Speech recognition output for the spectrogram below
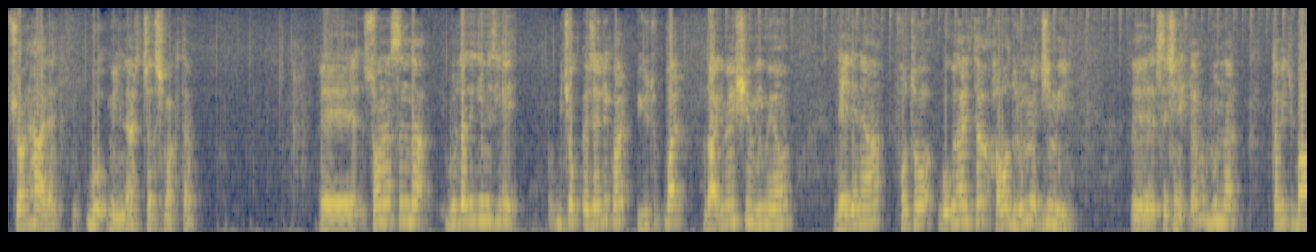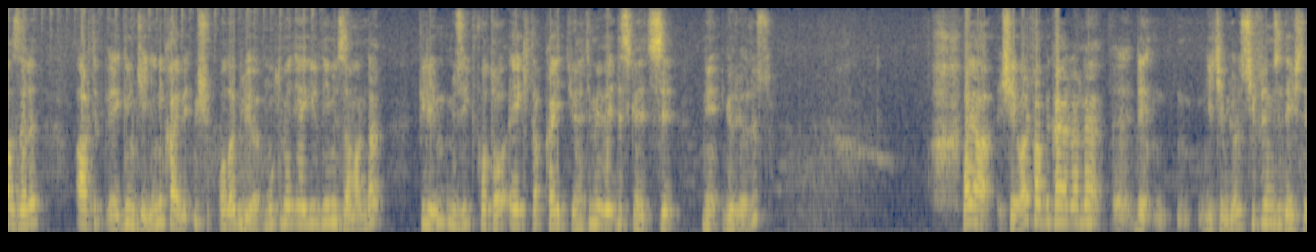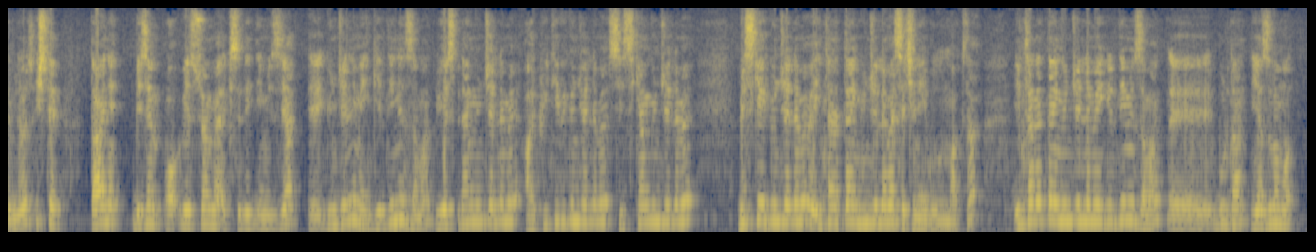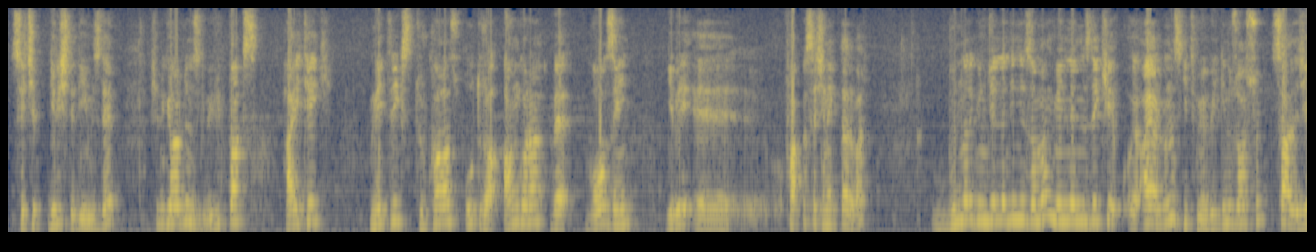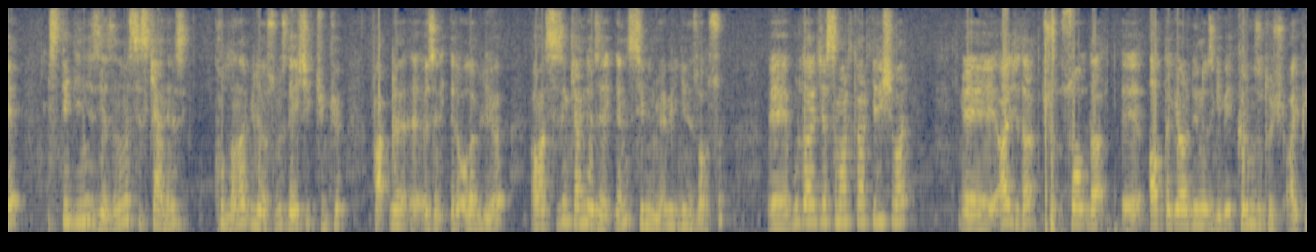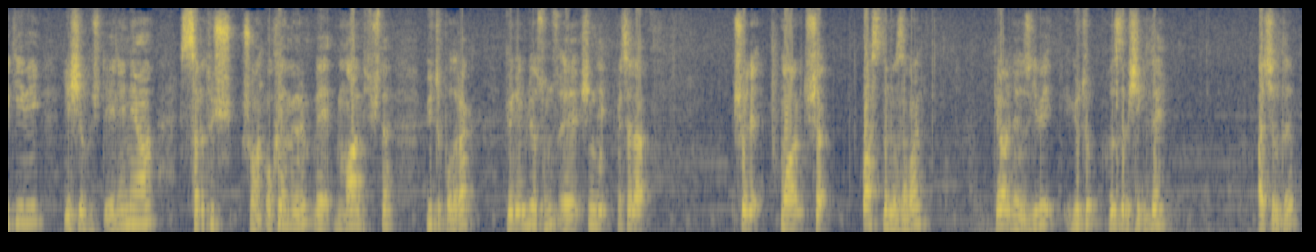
Şu an halen bu menüler çalışmakta. Ee, sonrasında burada dediğimiz gibi birçok özellik var. YouTube var, Dailymotion, Vimeo, DLNA, foto, Google Harita, hava durumu ve Gmail e, seçenekler. Bunlar tabii ki bazıları artık e, güncelliğini kaybetmiş olabiliyor. Multimedyaya girdiğimiz zaman da film, müzik, foto, e-kitap, kayıt yönetimi ve disk yöneticisini görüyoruz bayağı şey var. Fabrika ayarlarına e, de geçebiliyoruz. Şifremizi değiştirebiliyoruz. İşte daha yeni bizim o versiyon ve eksi dediğimiz yer e, güncellemeye girdiğiniz zaman USB'den güncelleme, IPTV güncelleme, CCAM güncelleme, BISCE güncelleme ve internetten güncelleme seçeneği bulunmakta. İnternetten güncellemeye girdiğimiz zaman e, buradan yazılımı seçip giriş dediğimizde şimdi gördüğünüz gibi Whipbox, Hightech, Matrix, Turquoise, Ultra, Angora ve Wolzane gibi e, farklı seçenekler var. Bunları güncellediğiniz zaman menülerinizdeki e, ayarlarınız gitmiyor. Bilginiz olsun. Sadece istediğiniz yazılımı siz kendiniz kullanabiliyorsunuz. Değişik çünkü farklı e, özellikleri olabiliyor. Ama sizin kendi özellikleriniz silinmiyor. Bilginiz olsun. E, burada ayrıca smart kart girişi var. Ayrıca da şu solda altta gördüğünüz gibi kırmızı tuş IPTV, yeşil tuş DLNA, sarı tuş şu an okuyamıyorum ve mavi tuşta YouTube olarak görebiliyorsunuz. E, şimdi mesela şöyle mavi tuşa bastığımız zaman gördüğünüz gibi YouTube hızlı bir şekilde açıldı.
